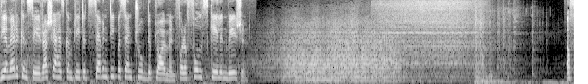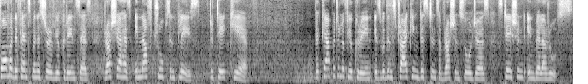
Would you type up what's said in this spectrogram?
The Americans say Russia has completed 70% troop deployment for a full scale invasion A former defense minister of Ukraine says Russia has enough troops in place to take Kiev. The capital of Ukraine is within striking distance of Russian soldiers stationed in Belarus.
